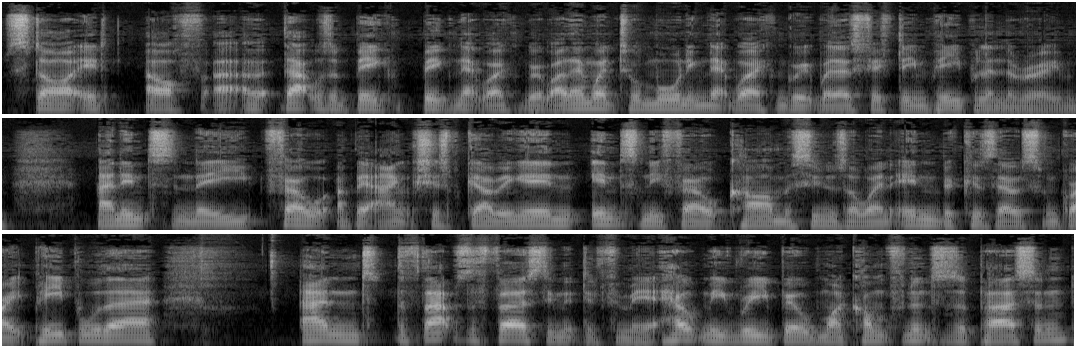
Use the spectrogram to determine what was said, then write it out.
started off, uh, uh that was a big, big networking group. I then went to a morning networking group where there's 15 people in the room and instantly felt a bit anxious going in, instantly felt calm as soon as I went in because there were some great people there and that was the first thing that did for me. It helped me rebuild my confidence as a person,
